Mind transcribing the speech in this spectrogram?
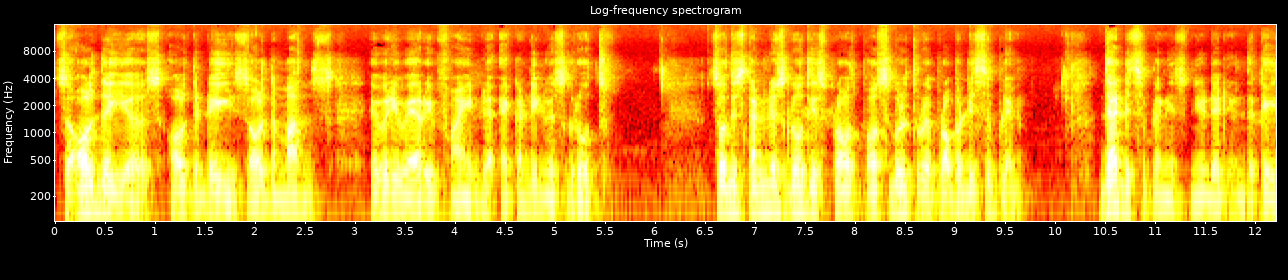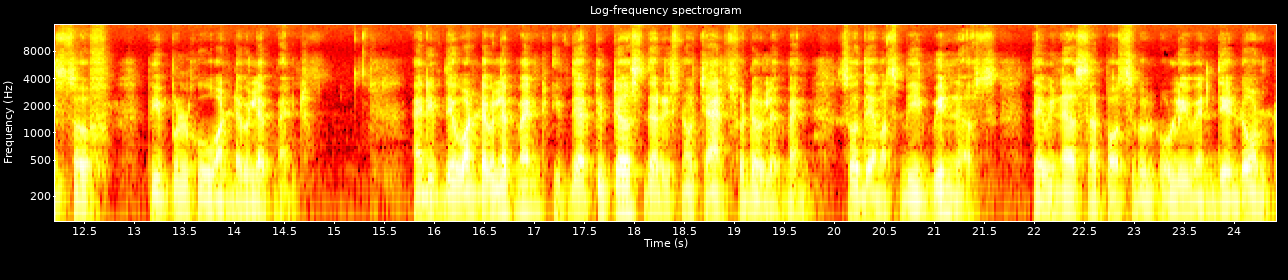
So all the years, all the days, all the months, everywhere you find a continuous growth. So this continuous growth is possible through a proper discipline. That discipline is needed in the case of people who want development. And if they want development, if they are quitters, there is no chance for development. So they must be winners. The winners are possible only when they don't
